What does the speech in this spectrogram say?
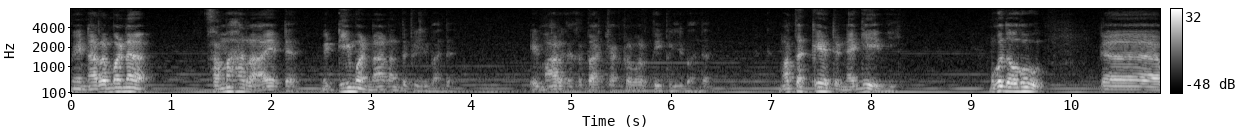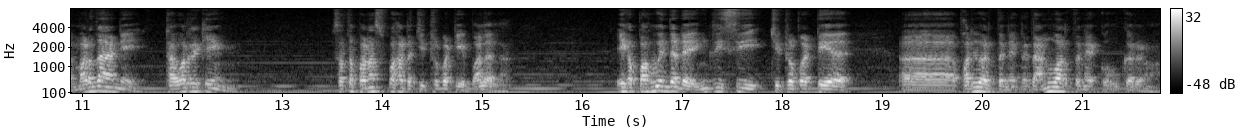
මේ නරඹන සමහර අයට මේ ඩීමන් ආනන්ද පිළිබඳ ඒ මාර්ග කතා චක්‍රවර්ති පිළිබඳ මතකයට නැගේවි. මොකද ඔහු මරදාන්නේ ටවර් එකෙන් සත පනස් පහට චිත්‍රපටිය බලලා ඒක පහුවෙන්දට ඉංග්‍රීසි චිත්‍රපටය පරිවර්තනයක් නැත අනුවර්තනයක් ඔහු කරනවා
